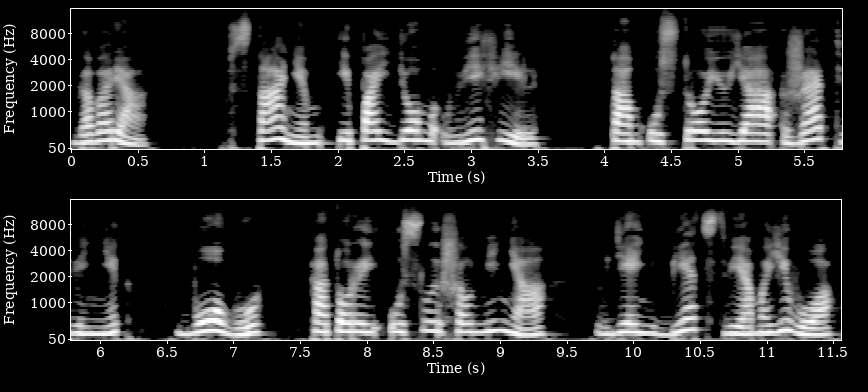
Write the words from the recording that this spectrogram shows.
говоря, «Встанем и пойдем в Вифиль, там устрою я жертвенник Богу, который услышал меня в день бедствия моего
